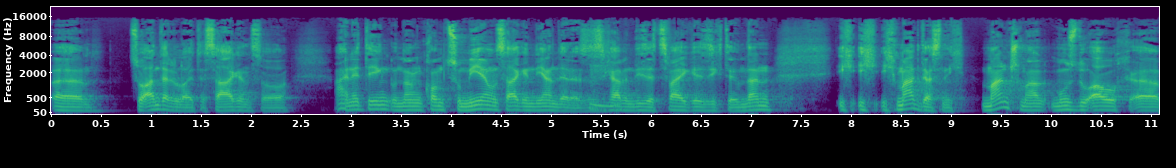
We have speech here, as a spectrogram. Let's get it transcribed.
äh, zu anderen Leuten sagen, so eine Ding und dann kommt zu mir und sagen die andere. Also mhm. ich habe diese zwei Gesichter und dann ich, ich, ich mag das nicht. Manchmal musst du auch, äh,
